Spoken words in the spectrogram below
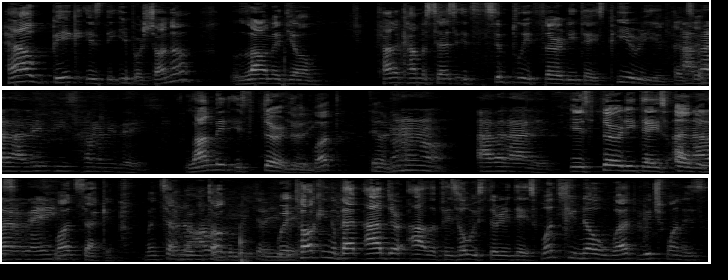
How big is the ibur shana? Lamed yom. Tanakama says it's simply thirty days. Period. That's Avar it. Aleph is how many days? Lamed is thirty. 30. What No, Thirty. no, no. Avar Aleph. is thirty days always? Another way. One second. One second. No, no, we're Aleph talking, will be 30 we're talking about Adar Aleph is always thirty days. Once you know what which one is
